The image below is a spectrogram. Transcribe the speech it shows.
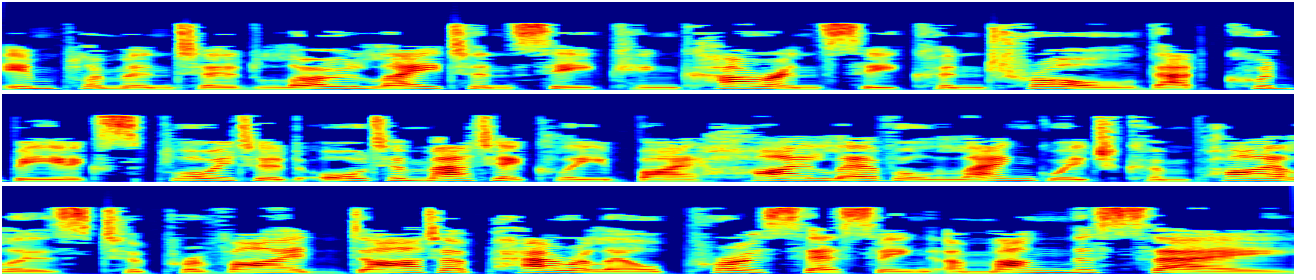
implemented low-latency concurrency control that could be exploited automatically by high-level language compilers to provide data parallel processing among the SAE.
